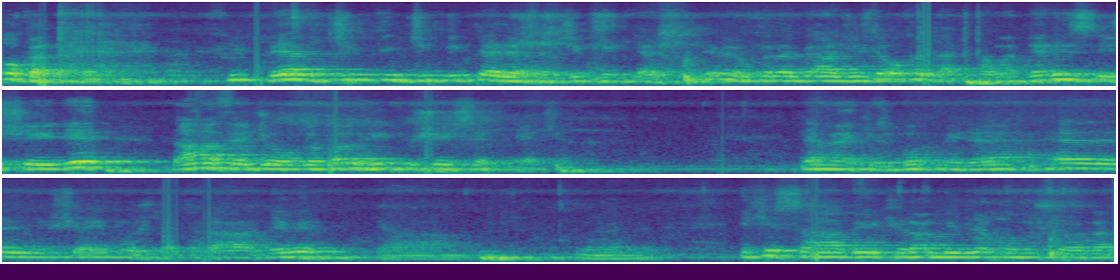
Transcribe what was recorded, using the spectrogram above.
O kadar yani. Veya cimdik, cimdikler yaşar, cimdikler. Değil mi? O kadar bir acıysa o kadar. Ama deniz şehidi daha feci olduğundan hiçbir şey hissetmeyecek. Demek ki mümine her şey müjdedir. Ha, değil mi? Ya. evet. İki sahabe-i kiram birbirine konuşuyorlar.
